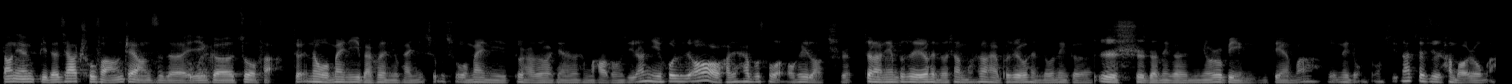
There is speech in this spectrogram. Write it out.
当年彼得家厨房这样子的一个做法。对，那我卖你一百块的牛排，你吃不吃？我卖你多少多少钱的什么好东西？然后你会不会哦，好像还不错，我可以老吃。这两年不是也有很多上上海不是有很多那个日式的那个牛肉饼店吗？就那种东西，那这就是汉堡肉嘛，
